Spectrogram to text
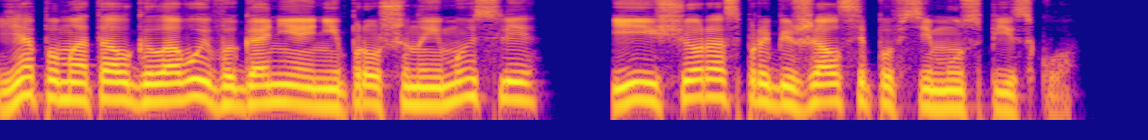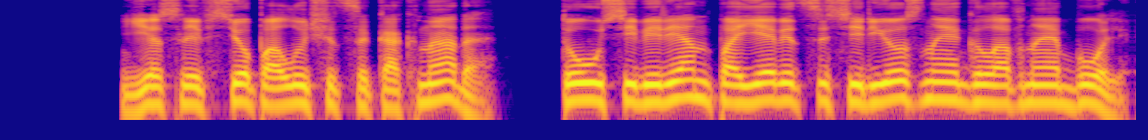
Я помотал головой, выгоняя непрошенные мысли, и еще раз пробежался по всему списку. Если все получится как надо, то у северян появится серьезная головная боль.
